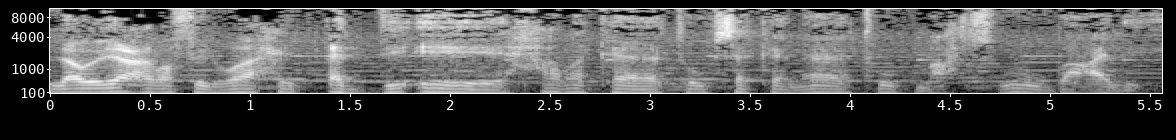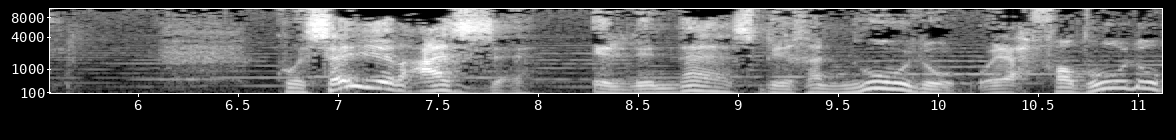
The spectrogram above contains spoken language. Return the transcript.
لو يعرف الواحد قد إيه حركاته وسكناته محسوبة عليه. كسير عزة اللي الناس بيغنوا له ويحفظوا له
